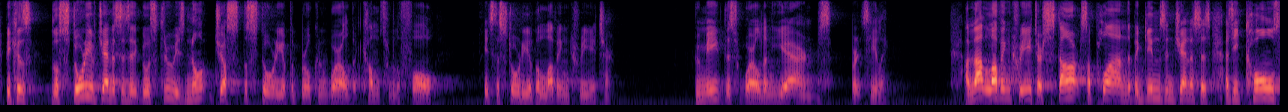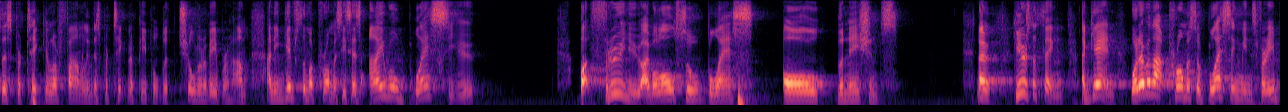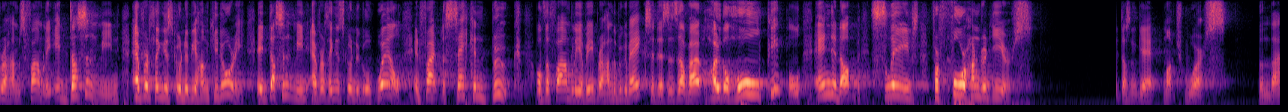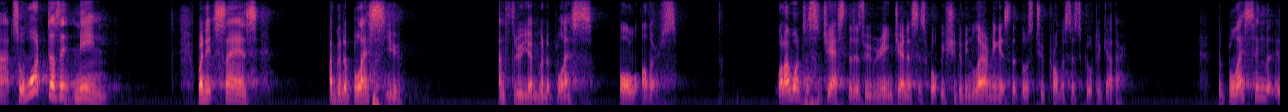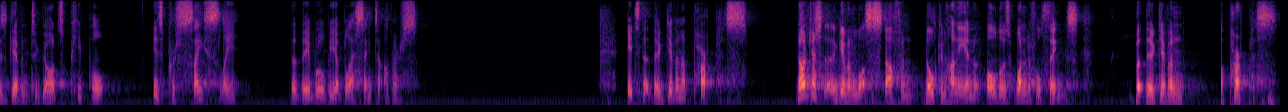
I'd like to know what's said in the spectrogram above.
Because the story of Genesis it goes through is not just the story of the broken world that comes from the fall, it's the story of the loving Creator who made this world and yearns for its healing. And that loving Creator starts a plan that begins in Genesis as He calls this particular family, this particular people, the children of Abraham, and He gives them a promise. He says, I will bless you but through you I will also bless all the nations. Now, here's the thing. Again, whatever that promise of blessing means for Abraham's family, it doesn't mean everything is going to be hunky dory. It doesn't mean everything is going to go well. In fact, the second book of the family of Abraham, the book of Exodus, is about how the whole people ended up slaves for 400 years. It doesn't get much worse than that. So, what does it mean when it says, I'm going to bless you, and through you, I'm going to bless all others. Well, I want to suggest that as we read Genesis, what we should have been learning is that those two promises go together. The blessing that is given to God's people is precisely that they will be a blessing to others. It's that they're given a purpose. Not just that they're given lots of stuff and milk and honey and all those wonderful things, but they're given a purpose.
